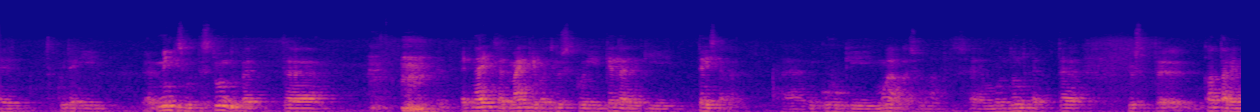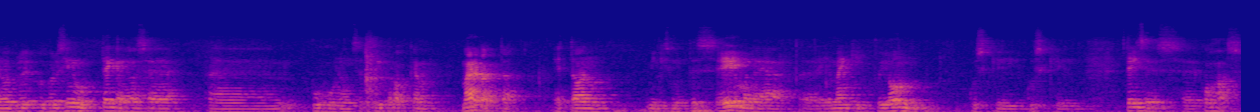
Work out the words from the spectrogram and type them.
et kuidagi mingis mõttes tundub, et, et näitlejad mängivad justkui kellelegi teisele või kuhugi mujale suunates. mulle tundub, et just Katariin, võib-olla, võib-olla sinu tegelase puhul on seda kõige rohkem märgata, et ta on mingis mõttes eemale jääb ja mängib või on kuskil, kuskil teises kohas.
